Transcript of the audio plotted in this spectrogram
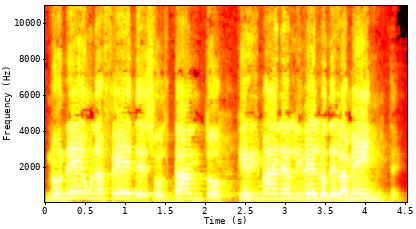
non è una fede soltanto che rimane a livello della mente,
